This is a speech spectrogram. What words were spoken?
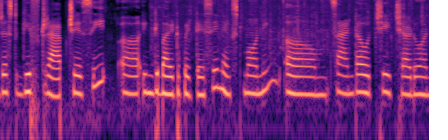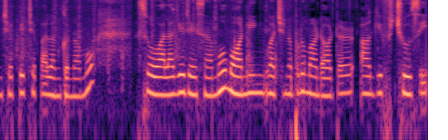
జస్ట్ గిఫ్ట్ ర్యాప్ చేసి uh, ఇంటి బయట పెట్టేసి నెక్స్ట్ మార్నింగ్ శాంటా వచ్చి ఇచ్చాడు అని చెప్పి చెప్పాలనుకున్నాము. సో అలాగే చేసాము మార్నింగ్ వచ్చినప్పుడు మా డాటర్ ఆ గిఫ్ట్ చూసి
